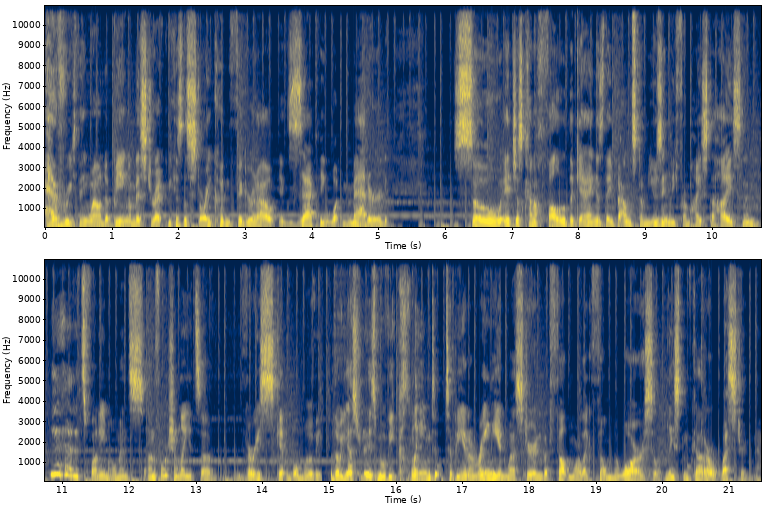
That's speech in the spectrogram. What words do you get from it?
everything wound up being a misdirect because the story couldn't figure out exactly what mattered so it just kind of followed the gang as they bounced amusingly from heist to heist, and it had its funny moments. Unfortunately, it's a very skippable movie. Though yesterday's movie claimed to be an Iranian Western, but felt more like film noir, so at least we've got our Western now.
